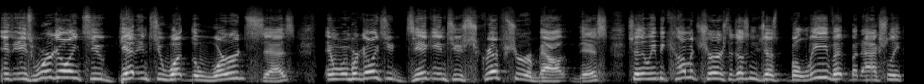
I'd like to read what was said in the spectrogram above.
is, is we're going to get into what the word says, and we're going to dig into scripture about this so that we become a church that doesn't just believe it, but actually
